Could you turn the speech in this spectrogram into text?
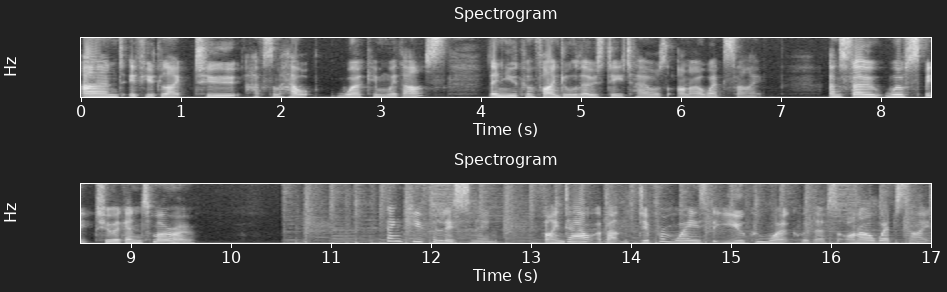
And if you'd like to have some help working with us, then you can find all those details on our website. And so we'll speak to you again tomorrow. Thank you for listening. Find out about the different ways that you can work with us on our website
